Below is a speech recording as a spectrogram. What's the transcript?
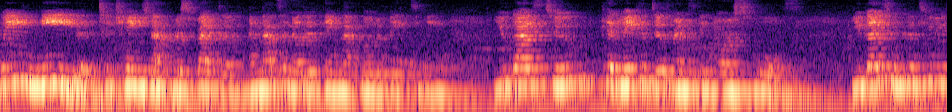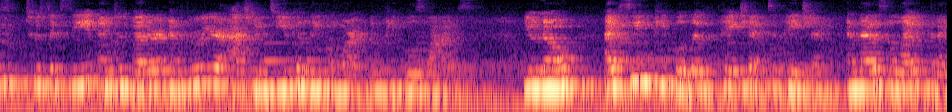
We need to change that perspective, and that's another thing that motivates me. You guys too can make a difference in your schools. You guys can continue to succeed and do better, and through your actions, you can leave a mark in people's lives. You know, I've seen people live paycheck to paycheck, and that is a life that I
